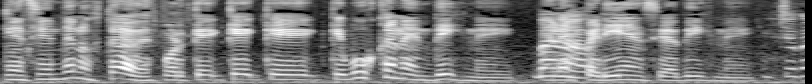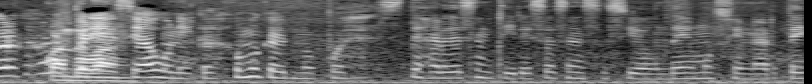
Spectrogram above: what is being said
¿Qué sienten ustedes? Porque, ¿qué, qué, qué buscan en Disney? en Bueno, la experiencia Disney. Yo creo que es una van. experiencia única, es como que no puedes dejar de sentir esa sensación de emocionarte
